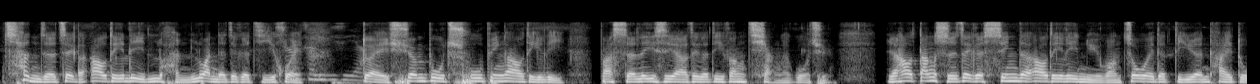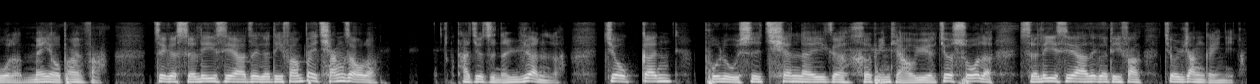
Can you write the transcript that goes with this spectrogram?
趁着这个奥地利很乱的这个机会，对，宣布出兵奥地利，把塞利西亚这个地方抢了过去。然后当时这个新的奥地利女王周围的敌人太多了，没有办法，这个塞利西亚这个地方被抢走了。他就只能认了，就跟普鲁士签了一个和平条约，就说了，塞利西亚这个地方就让给你了。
